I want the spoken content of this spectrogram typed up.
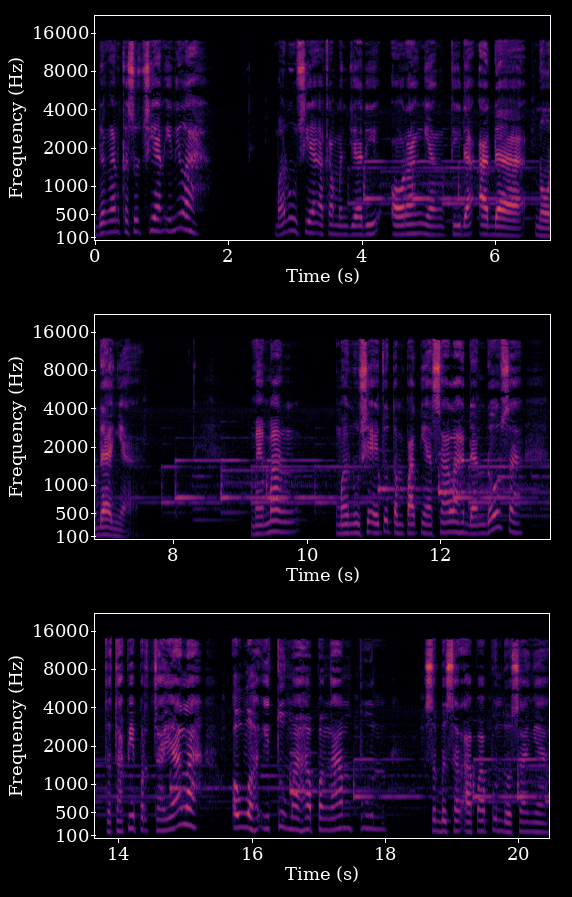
Dengan kesucian inilah manusia akan menjadi orang yang tidak ada nodanya. Memang manusia itu tempatnya salah dan dosa, tetapi percayalah Allah itu Maha Pengampun, sebesar apa pun dosanya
